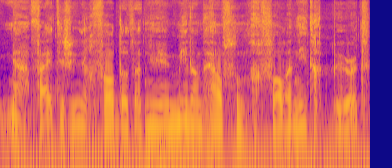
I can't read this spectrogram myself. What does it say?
ja, feit is in ieder geval dat dat nu in meer dan de helft van de gevallen niet gebeurt.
